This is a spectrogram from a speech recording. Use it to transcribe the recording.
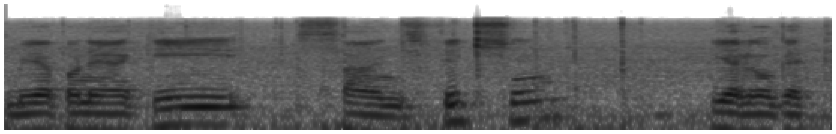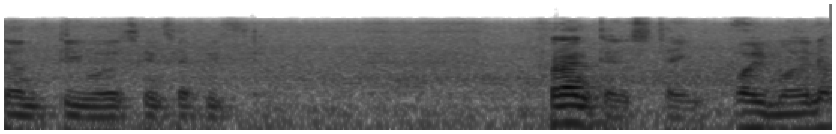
Voy a poner aquí Science Fiction y algo que esté antiguo de ciencia ficción. Frankenstein o el modelo.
